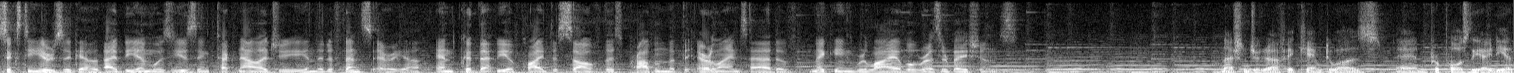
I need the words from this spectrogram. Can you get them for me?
60 years ago, IBM was using technology in the defense area, and could that be applied to solve this problem that the airlines had of making reliable reservations? National Geographic came to us and proposed the idea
